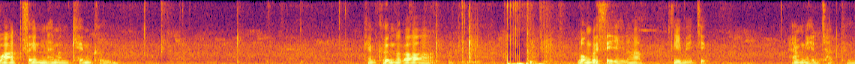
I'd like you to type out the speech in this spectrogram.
วาดเส้นให้มันเข้มขึ้น เข้มขึ้นแล้วก็ ลงด้วยสีนะครับ สีเมจิก ให้มันเห็นชัดขึ้น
